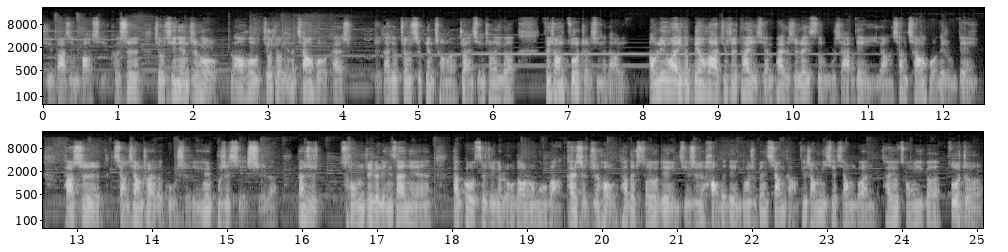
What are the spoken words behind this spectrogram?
剧《八星报喜》。可是九七年之后，然后九九年的《枪火》开始。他就正式变成了转型成了一个非常作者性的导演。然后另外一个变化就是他以前拍的是类似武侠电影一样，像枪火那种电影，他是想象出来的故事，因为不是写实的。但是从这个零三年他构思这个柔道龙虎榜开始之后，他的所有电影其实好的电影都是跟香港非常密切相关的。他又从一个作者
